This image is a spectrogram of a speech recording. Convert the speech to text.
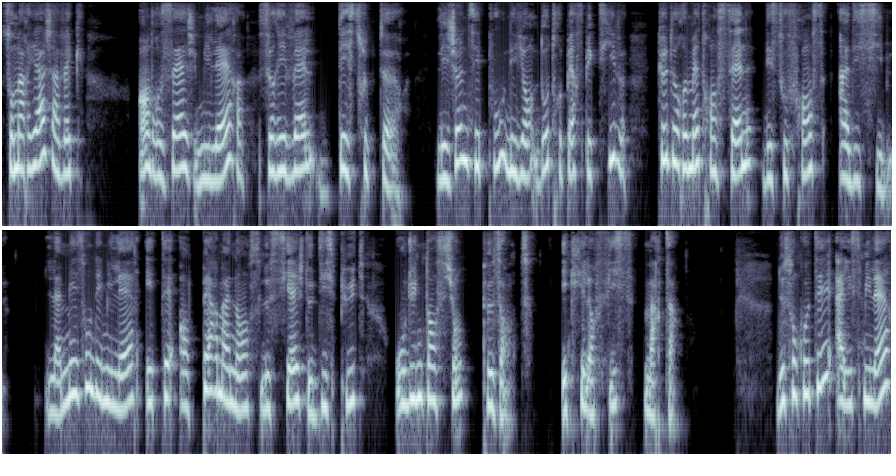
Son mariage avec Andrzej Miller se révèle destructeur, les jeunes époux n'ayant d'autre perspective que de remettre en scène des souffrances indicibles. La maison des Miller était en permanence le siège de disputes ou d'une tension pesante, écrit leur fils Martin. De son côté, Alice Miller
